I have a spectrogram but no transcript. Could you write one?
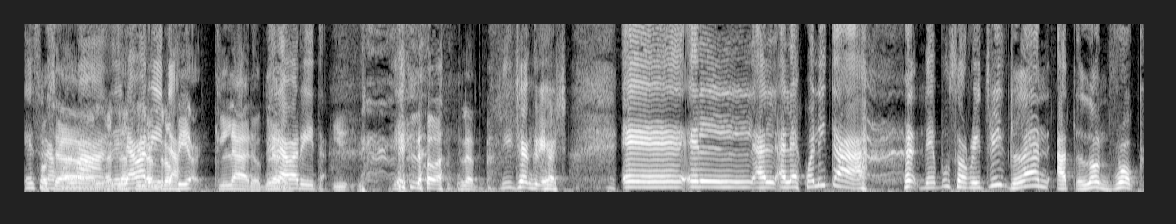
Es o una sea, forma la, de la lavar filantropía, claro, De claro. lavar guita. Y, y plata. Dicho en criollo. Eh, el- al- a, la escuelita le puso Retreat Land at Lone Rock,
